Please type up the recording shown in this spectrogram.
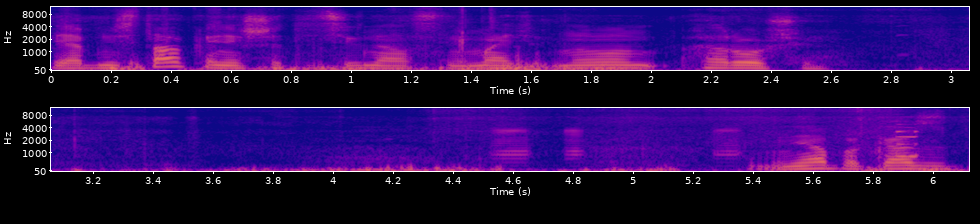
Я бы не стал, конечно, этот сигнал снимать, но он хороший. У меня показывает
